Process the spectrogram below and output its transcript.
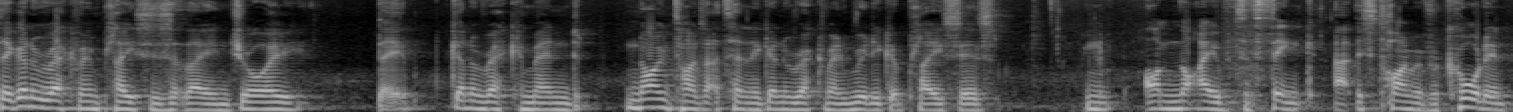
they're going to recommend places that they enjoy. They're going to recommend, nine times out of ten, they're going to recommend really good places. I'm not able to think at this time of recording,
